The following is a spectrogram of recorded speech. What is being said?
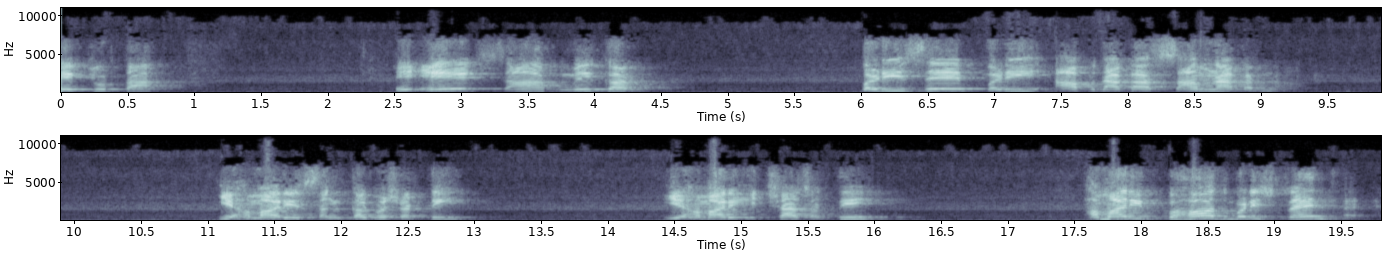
एकजुटता, ये एक साथ मिलकर बड़ी से बड़ी आपदा का सामना करना ये हमारी संकल्प शक्ति, ये हमारी इच्छा शक्ति, हमारी बहुत बड़ी स्ट्रेंथ है।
